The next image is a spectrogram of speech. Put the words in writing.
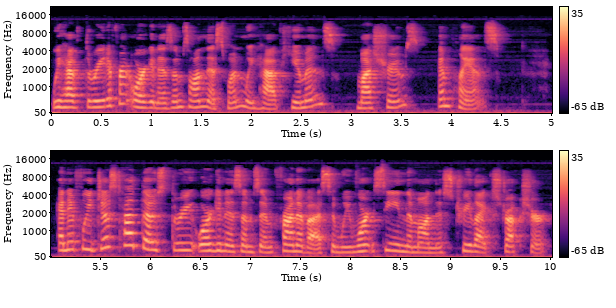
We have three different organisms on this one. We have humans, mushrooms, and plants. And if we just had those three organisms in front of us and we weren't seeing them on this tree-like structure,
